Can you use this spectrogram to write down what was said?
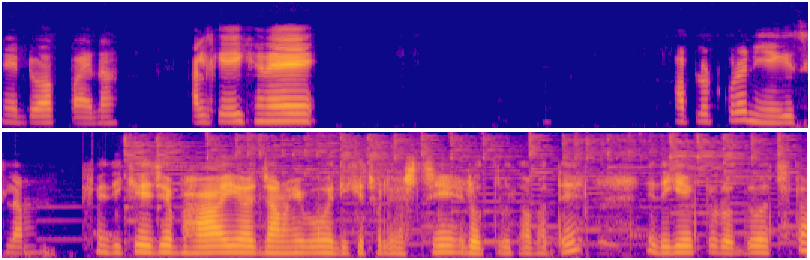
নেটওয়ার্ক পায় না। কালকে এইখানে আপলোড করে নিয়ে গেছিলাম। এদিকে যে ভাই আর জামাইবু এদিকে চলে আসছে রৌদ্র দাবাতে। এদিকে একটু রৌদ্র আছে তো।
